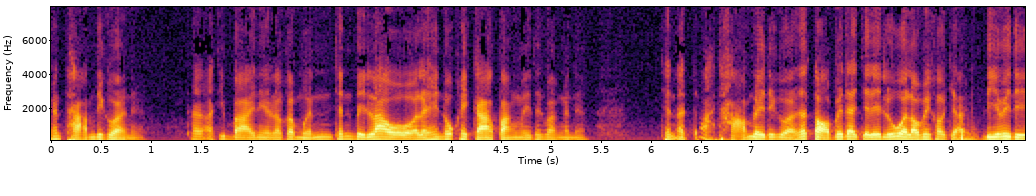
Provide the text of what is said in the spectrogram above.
งั้นถามดีกว่าเนี่ย ถ้าอธิบายเนี่ยเราก็เหมือนฉันไปเล่าอะไรให้นกให้กาฟังเลยฉันว่างั้นเนี่ยฉันถามเลยดีกว่า ถ้าตอบไม่ได้จะได้รู้ว่าเราไม่เข้าใจ ดีไม่ดี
